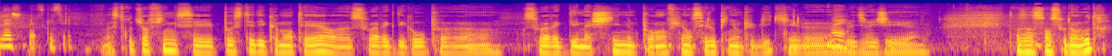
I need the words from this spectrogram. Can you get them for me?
Là, je sais pas ce que c'est. AstroTurfing, c'est poster des commentaires, soit avec des groupes soit avec des machines pour influencer l'opinion publique et le, diriger euh, dans un sens ou dans l'autre.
